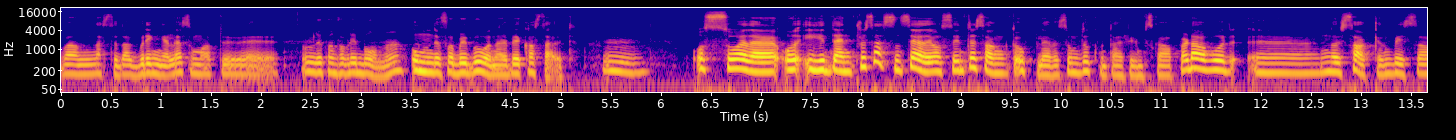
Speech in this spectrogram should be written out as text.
hva neste dag bringer. Liksom, at du, om du kan få bli boende? Om du får bli boende eller bli kasta ut. Mm. Og, det, og, I den prosessen så er det også interessant å oppleve som dokumentarfilmskaper, da, hvor eh, når saken blir så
